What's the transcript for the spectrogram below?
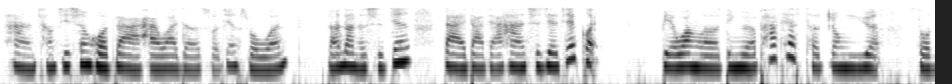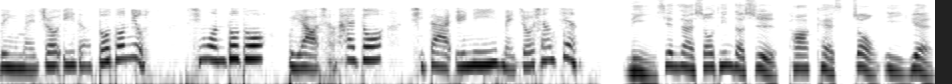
和长期生活在海外的所见所闻，短短的时间带大家和世界接轨。别忘了订阅 Podcast 众议院，锁定每周一的多多 news 新闻多多，不要想太多，期待与你每周相见。你现在收听的是 Podcast 众议院，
